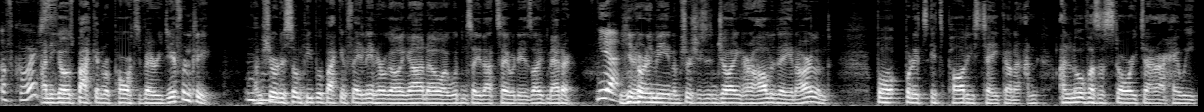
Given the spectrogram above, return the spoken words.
Of course. and he goes back and reports very differently. I'm sure there's some people back in Faelin who are going, "Ah, no, I wouldn't say that's how it is. I've met her." yeah. You know what I mean? I'm sure she's enjoying her holiday in Ireland. But but it's it's Paddy's take on it and I love as a storyteller how he,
